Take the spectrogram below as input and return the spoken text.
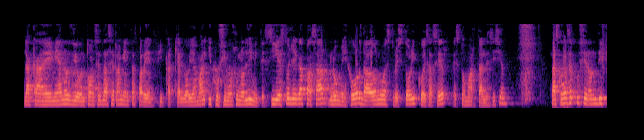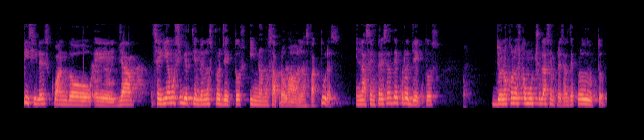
La academia nos dio entonces las herramientas para identificar que algo había mal y pusimos unos límites. Si esto llega a pasar, lo mejor, dado nuestro histórico, es hacer, es tomar tal decisión. Las cosas se pusieron difíciles cuando eh, ya seguíamos invirtiendo en los proyectos y no nos aprobaban las facturas. En las empresas de proyectos, yo no conozco mucho las empresas de producto.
